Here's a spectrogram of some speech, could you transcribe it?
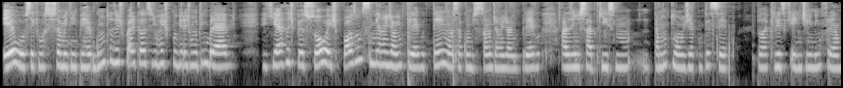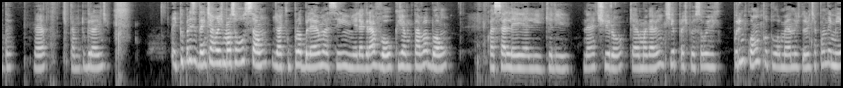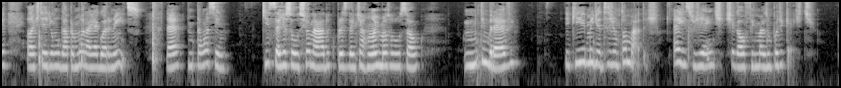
eu, eu sei que vocês também têm perguntas, eu espero que elas sejam respondidas muito em breve. E que essas pessoas possam sim arranjar um emprego, tenham essa condição de arranjar um emprego. Mas a gente sabe que isso está muito longe de acontecer pela crise que a gente ainda enfrenta, né? Que está muito grande e que o presidente arranje uma solução, já que o problema, assim, ele agravou, que já não estava bom com essa lei ali que ele, né, tirou, que era uma garantia para as pessoas, por enquanto, pelo menos durante a pandemia, elas teriam lugar para morar e agora nem isso. né? Então, assim, que seja solucionado, que o presidente arranje uma solução muito em breve e que medidas sejam tomadas. É isso, gente. Chegar ao fim mais um podcast.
